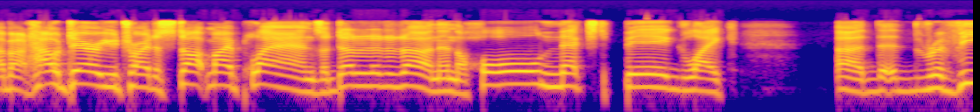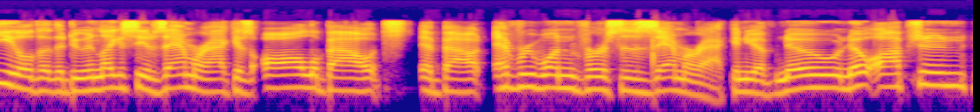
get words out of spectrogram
about how dare you try to stop my plans, da da da da da, and then the whole next big like uh, the, the reveal that they're doing, Legacy of Zamorak, is all about about everyone versus Zamorak, and you have no no option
